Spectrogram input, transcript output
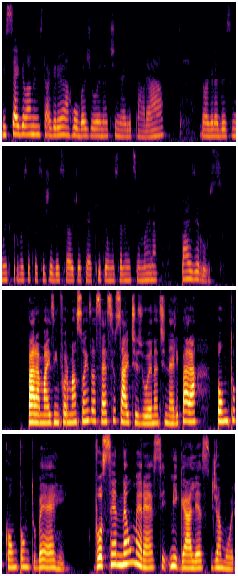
Me segue lá no Instagram, arroba Joana Tinelli Pará. Eu agradeço muito por você ter assistido esse áudio até aqui. Tenha uma excelente semana. Paz e luz. Para mais informações, acesse o site joanatinellipará.com.br. Você não merece migalhas de amor.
